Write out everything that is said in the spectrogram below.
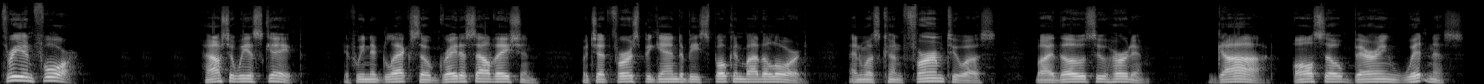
3 and 4. How shall we escape if we neglect so great a salvation, which at first began to be spoken by the Lord, and was confirmed to us by those who heard him? God also bearing witness,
